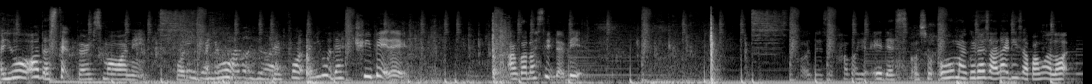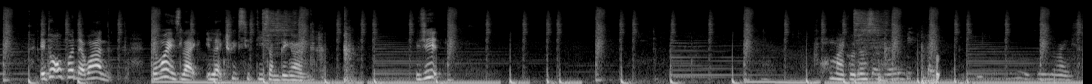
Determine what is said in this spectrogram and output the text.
Ayo, all the steps very small one eh. For Hey, there's a ayo, here. can fall. Ayo, there's three bed eh. I'm gonna sleep that bed. Oh, there's a cupboard here. Eh, there's also. Oh my goodness, I like this apartment a lot. Eh, don't open that one. That one is like electricity something one. Is it? Oh my goodness, It's very big bed. so nice.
